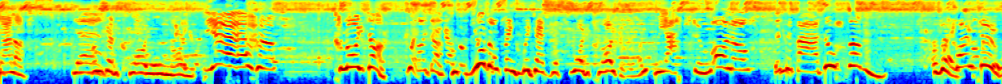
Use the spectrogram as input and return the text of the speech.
jealous. Yeah. I'm gonna cry all night. Yeah! Collider! Wait, you don't think we get destroyed a Collider, right? We have to. Oh no, this is bad. Shoot them! Wait. Trying to.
